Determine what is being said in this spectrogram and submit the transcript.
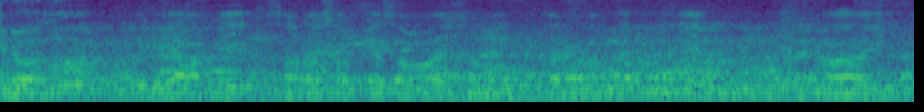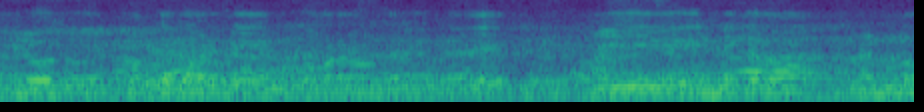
ఈరోజు డిఆర్పి సర్వసభ్య సమావేశం జరగడం జరిగినది. ఈరోజు కొత్త వారిని ఎన్నుకోబడడం జరిగినది. ఈ ఎన్నికలో నన్ను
